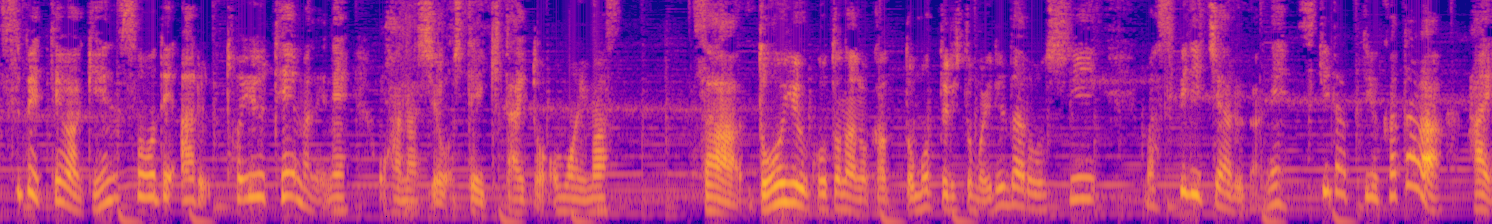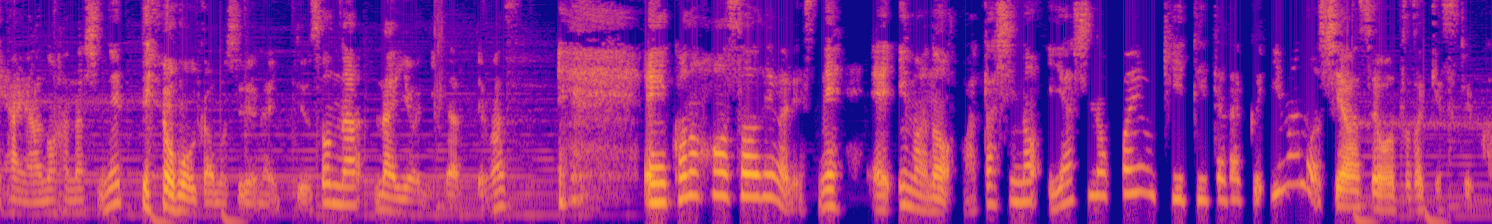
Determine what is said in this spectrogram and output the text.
すべては幻想であるというテーマでね、お話をしていきたいと思います。さあ、どういうことなのかと思ってる人もいるだろうし、まあ、スピリチュアルがね、好きだっていう方は、はいはい、あの話ねって思うかもしれないっていう、そんな内容になってます。えーこの放送ではですね、えー今の私の癒しの声を聞いていただく今の幸せをお届けするこ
